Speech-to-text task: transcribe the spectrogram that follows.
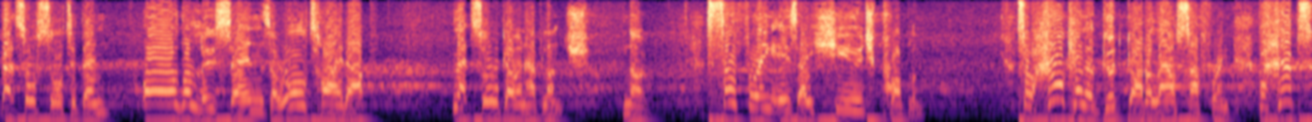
that's all sorted then. All the loose ends are all tied up. Let's all go and have lunch. No. Suffering is a huge problem. So how can a good God allow suffering? Perhaps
